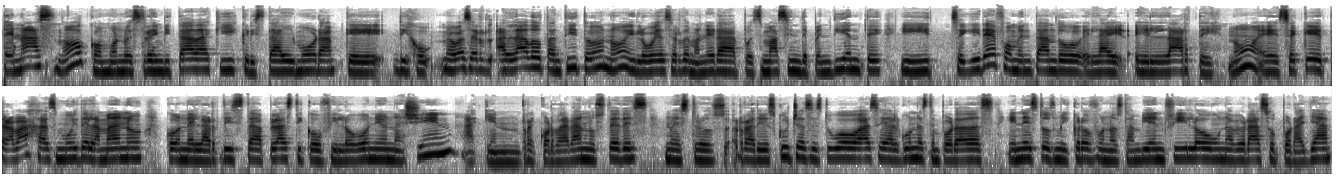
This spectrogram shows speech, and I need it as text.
tenaz, ¿no? Como nuestra invitada aquí, Cristal Mora, que dijo, me va a hacer al lado tantito, ¿no? Y lo voy a hacer de manera pues más independiente y seguiré fomentando el, el arte, ¿no? Eh, sé que trabajas muy de la mano con el artista plástico Filogonio Nashin, a quien recordarán ustedes, nuestros radioescuchas, estuvo hace algunas temporadas en estos micrófonos también, Filo, un abrazo por allá.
